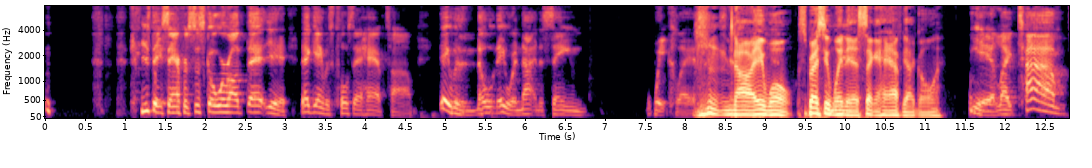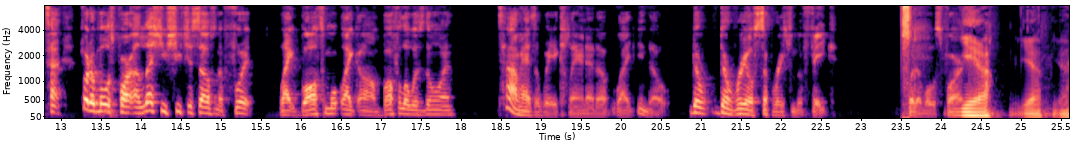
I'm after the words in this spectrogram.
you think San Francisco were out that? Yeah, that game was close at halftime. They was no, they were not in the same weight class. no, it won't. Especially when the second half got going. Yeah, like time, time for the most part, unless you shoot yourselves in the foot, like Baltimore, like um Buffalo was doing. Time has a way of clearing that up. Like you know, the the real separation from the fake, for the most part. Yeah, yeah, yeah.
